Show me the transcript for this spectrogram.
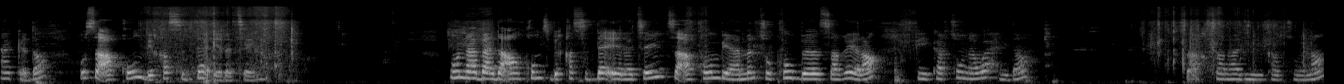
هكذا وسأقوم بقص الدائرتين. هنا بعد أن قمت بقص الدائرتين سأقوم بعمل ثقوب صغيرة في كرتونة واحدة. سأختار هذه الكرتونة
